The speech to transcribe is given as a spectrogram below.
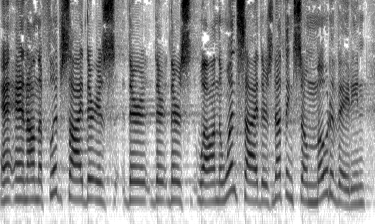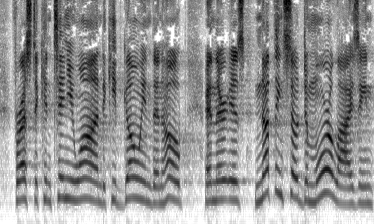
And, and on the flip side, there is, there, there, there's, well, on the one side, there's nothing so motivating for us to continue on, to keep going than hope. And there is nothing so demoralizing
